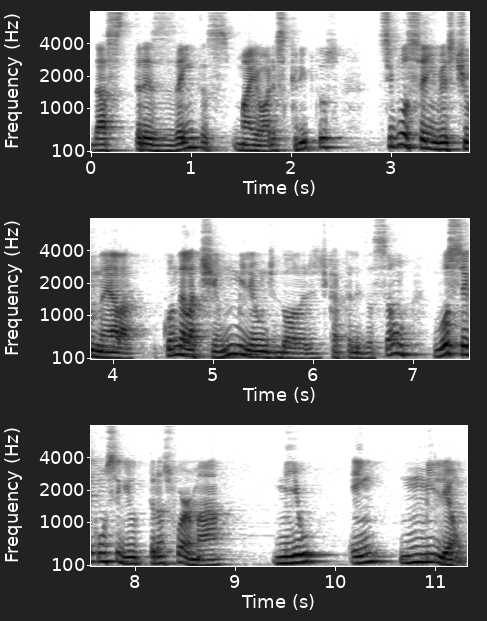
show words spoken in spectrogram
das 300 maiores criptos, se você investiu nela quando ela tinha um milhão de dólares de capitalização, você conseguiu transformar mil em um milhão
